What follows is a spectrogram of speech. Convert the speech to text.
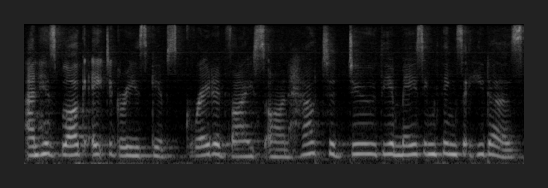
And his blog, 8 Degrees, gives great advice on how to do the amazing things that he does,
